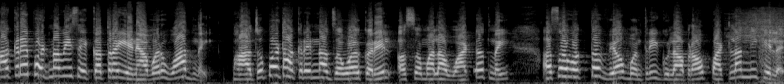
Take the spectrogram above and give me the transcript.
ठाकरे फडणवीस एकत्र येण्यावर वाद नाही. भाजप ठाकरेंना जवळ करेल असं मला वाटत नाही असं वक्तव्य मंत्री गुलाबराव पाटलांनी केलंय.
